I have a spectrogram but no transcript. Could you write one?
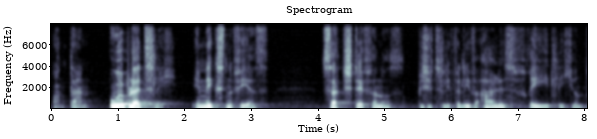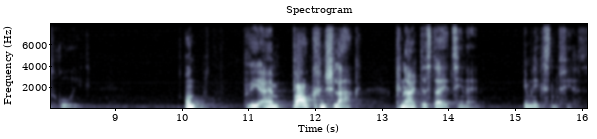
Und dann, urplötzlich, im nächsten Vers, sagt Stephanus, bis jetzt verlief alles friedlich und ruhig. Und wie ein Paukenschlag knallt es da jetzt hinein im nächsten Vers.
